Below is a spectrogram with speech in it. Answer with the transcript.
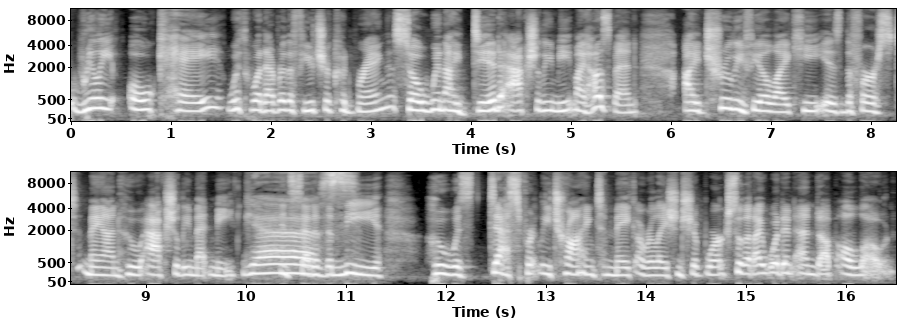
really okay with whatever the future could bring. So when I did actually meet my husband, I truly feel like he is the first man who actually met me yes. instead of the me who was desperately trying to make a relationship work so that I wouldn't end up alone.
